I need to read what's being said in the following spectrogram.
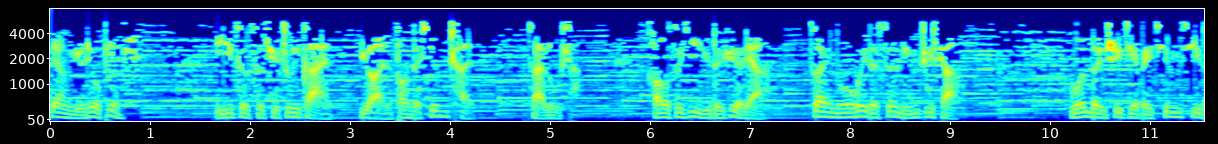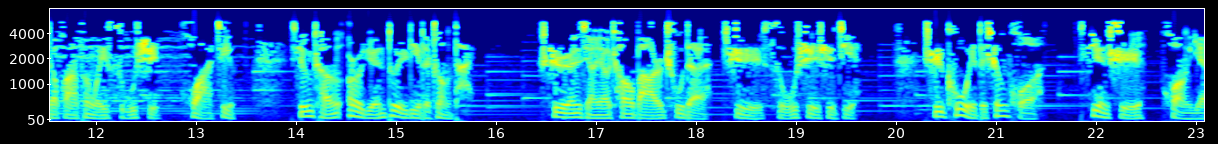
亮与六便士，一次次去追赶远方的星辰，在路上，好似抑郁的月亮，在挪威的森林之上。文本世界被清晰的划分为俗世、画境，形成二元对立的状态。诗人想要超拔而出的是俗世世界，是枯萎的生活、现实、谎言、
